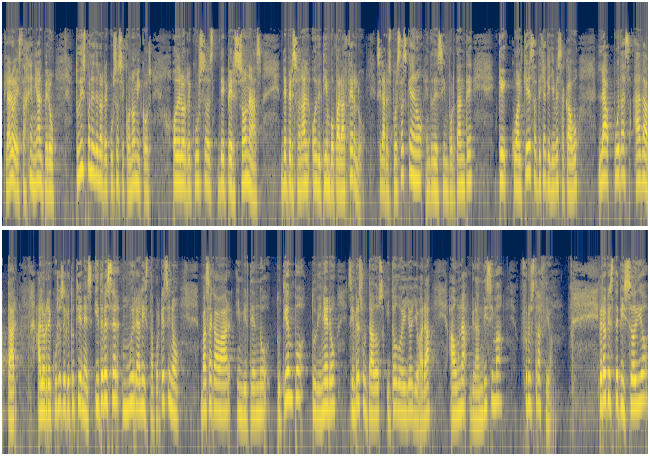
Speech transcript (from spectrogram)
claro, está genial, pero ¿tú dispones de los recursos económicos o de los recursos de personas, de personal o de tiempo para hacerlo? Si la respuesta es que no, entonces es importante que cualquier estrategia que lleves a cabo la puedas adaptar a los recursos que tú tienes y debes ser muy realista, porque si no, vas a acabar invirtiendo tu tiempo, tu dinero sin resultados y todo ello llevará a una grandísima frustración. Espero que este episodio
